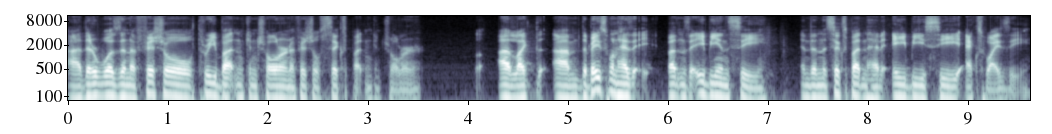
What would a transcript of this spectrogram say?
uh, there was an official three button controller and official six button controller. I like the, um, the base one has a- buttons A, B, and C, and then the six button had A, B, C, X, Y, Z.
